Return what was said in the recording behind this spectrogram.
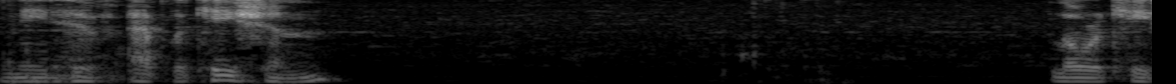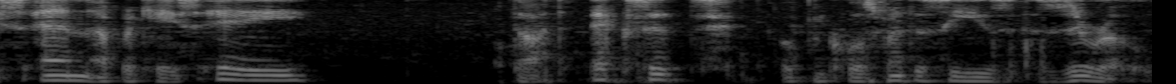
native application lowercase n, uppercase a, dot exit, open close parentheses, zero.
